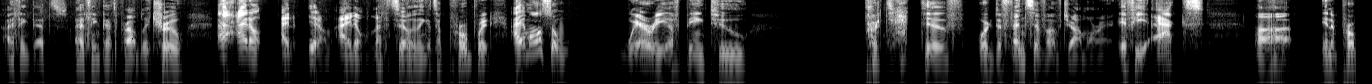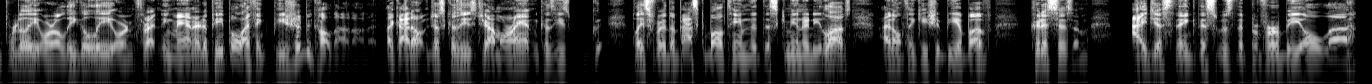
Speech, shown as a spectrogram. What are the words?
I think that's. I think that's probably true. I, I don't. I you know. I don't necessarily think it's appropriate. I am also wary of being too protective or defensive of Ja Morant. If he acts uh, inappropriately or illegally or in threatening manner to people, I think he should be called out on it. Like I don't just because he's Ja Morant because he's g- plays for the basketball team that this community loves. I don't think he should be above criticism. I just think this was the proverbial. Uh,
